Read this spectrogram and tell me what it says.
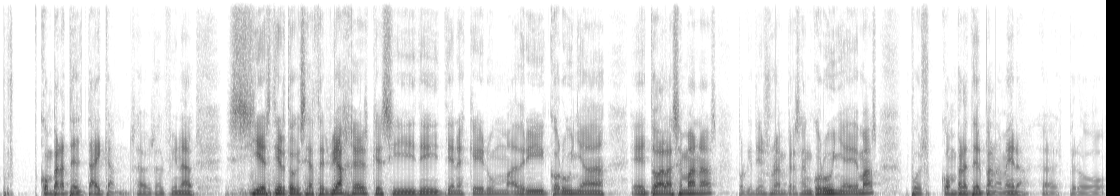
pues cómprate el Taycan, ¿sabes? Al final, sí es cierto que si haces viajes, que si tienes que ir un Madrid-Coruña eh, todas las semanas, porque tienes una empresa en Coruña y demás, pues cómprate el Panamera, ¿sabes? Pero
